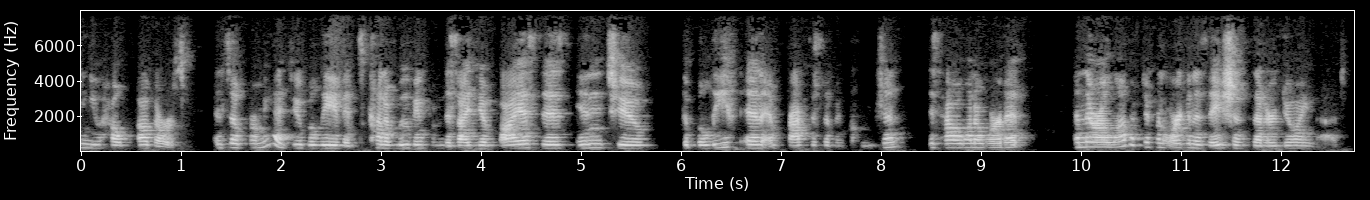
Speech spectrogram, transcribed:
can you help others? And so, for me, I do believe it's kind of moving from this idea of biases into the belief in and practice of inclusion, is how I want to word it. And there are a lot of different organizations that are doing that.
